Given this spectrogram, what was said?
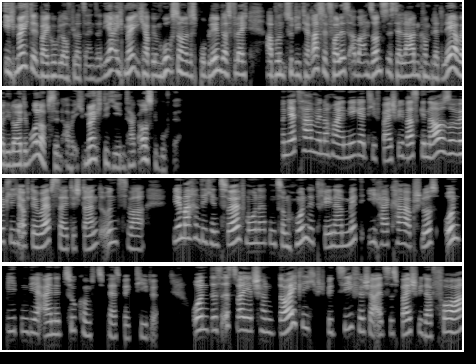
Ich möchte bei Google auf Platz 1 sein. Ja, ich ich habe im Hochsommer das Problem, dass vielleicht ab und zu die Terrasse voll ist, aber ansonsten ist der Laden komplett leer, weil die Leute im Urlaub sind. Aber ich möchte jeden Tag ausgebucht werden. Und jetzt haben wir nochmal ein Negativbeispiel, was genauso wirklich auf der Webseite stand. Und zwar, wir machen dich in zwölf Monaten zum Hundetrainer mit IHK-Abschluss und bieten dir eine Zukunftsperspektive. Und das ist zwar jetzt schon deutlich spezifischer als das Beispiel davor,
